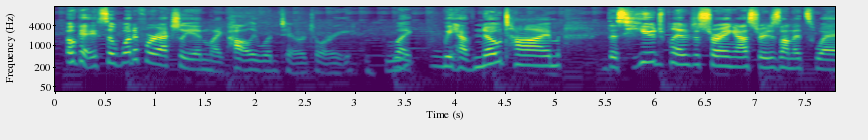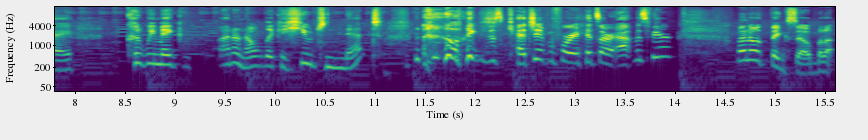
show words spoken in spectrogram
okay, so what if we're actually in like Hollywood territory? Mm-hmm. Like we have no time, this huge planet destroying asteroid is on its way. Could we make I don't know, like a huge net? like just catch it before it hits our atmosphere? I don't think so, but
